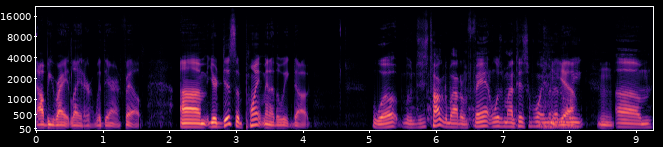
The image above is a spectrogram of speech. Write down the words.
I'll be right later with Darren Fells. Um, your disappointment of the week, dog. Well, we just talked about him. Fant was my disappointment of Yeah. the week. Mm. Um,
